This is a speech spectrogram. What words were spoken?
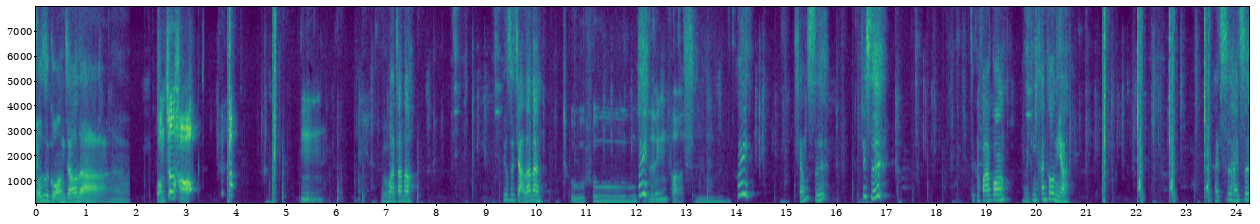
都是国王教的、啊。嗯，王教的好。嗯，有没有把它炸到？又是假炸弹，屠夫死灵法师。想死，去死！这个发光，我一定看透你啊！还吃还吃，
